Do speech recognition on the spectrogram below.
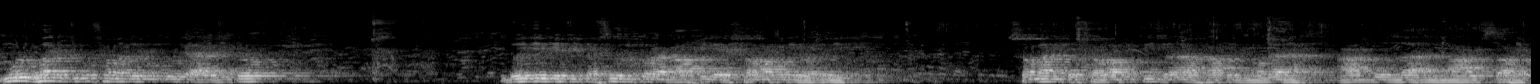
মূল ঘর যুব সমাজের উদ্যোগে আয়োজিত দুই দিন ব্যাপী তফসিল করার মাহফিলের সমাপনী রজনী সম্মানিত সভাপতি জনাব হাফিজ মৌলানা আব্দুল্লাহ আল মারুফ সাহেব,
